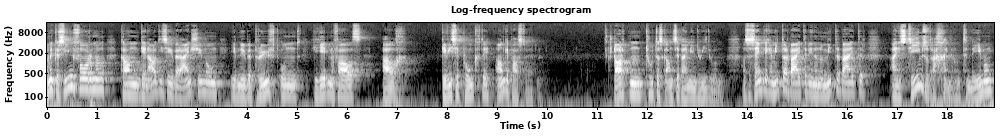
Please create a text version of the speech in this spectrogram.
Nur mit der Sinnformel kann genau diese Übereinstimmung eben überprüft und gegebenenfalls auch gewisse Punkte angepasst werden. Starten tut das Ganze beim Individuum. Also sämtliche Mitarbeiterinnen und Mitarbeiter eines Teams oder auch einer Unternehmung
